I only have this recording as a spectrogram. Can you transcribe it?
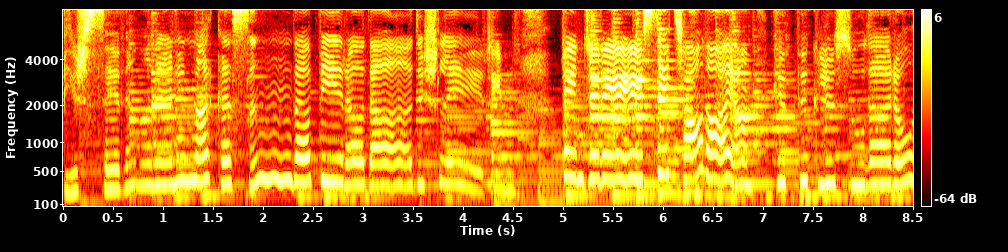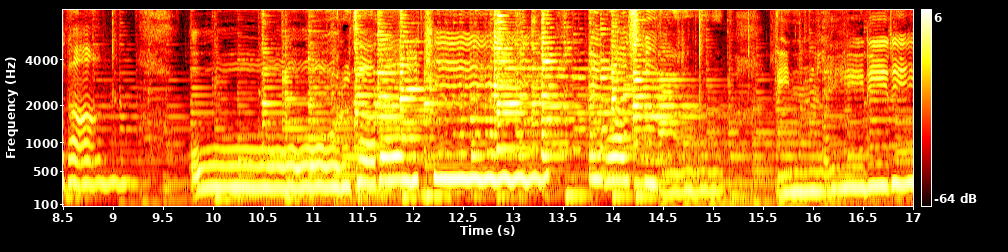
Bir sevenin arkasında bir ada düşlerim. Penceresi çalayan köpüklü sular olan. Orada belki biraz durup dinlenirim.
